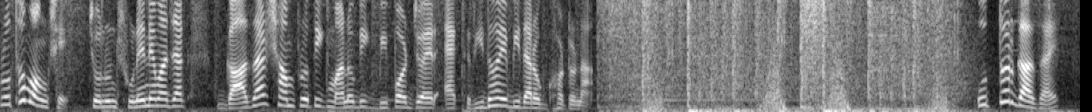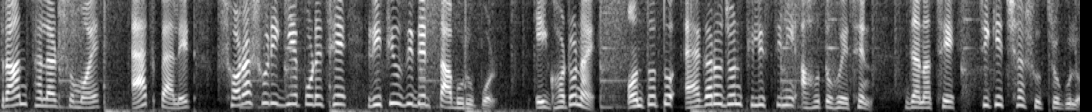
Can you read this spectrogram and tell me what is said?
প্রথম অংশে চলুন শুনে নেওয়া যাক গাজার সাম্প্রতিক মানবিক বিপর্যয়ের এক হৃদয় বিদারক ঘটনা। উত্তর গাজায় ত্রাণ ফেলার সময় এক প্যালেট সরাসরি গিয়ে পড়েছে রিফিউজিদের তাঁবুর উপর। এই ঘটনায় অন্তত এগারো জন ফিলিস্তিনি আহত হয়েছেন, জানাচ্ছে চিকিৎসা সূত্রগুলো।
